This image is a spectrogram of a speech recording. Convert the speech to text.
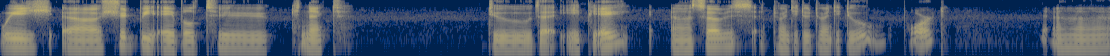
we uh, should be able to connect to the API uh, service 2222 port uh,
